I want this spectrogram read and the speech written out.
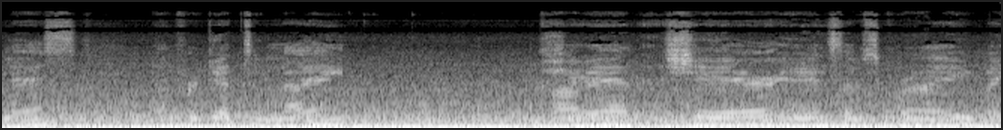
blessed. Don't forget to like, comment, share, and subscribe. My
